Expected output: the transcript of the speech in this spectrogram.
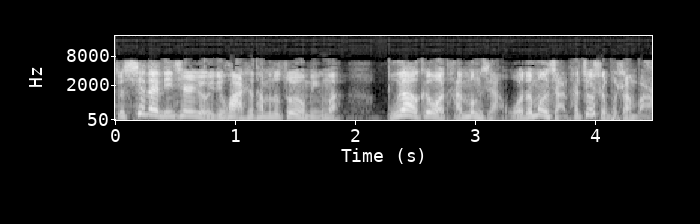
就现在年轻人有一句话是他们的座右铭嘛：不要跟我谈梦想，我的梦想他就是不上班。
